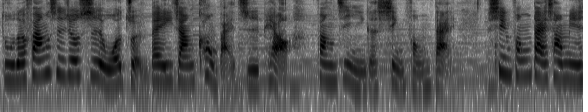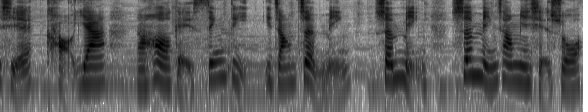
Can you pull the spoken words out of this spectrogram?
赌的方式就是我准备一张空白支票，放进一个信封袋。信封袋上面写烤鸭，然后给 Cindy 一张证明声明，声明上面写说，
